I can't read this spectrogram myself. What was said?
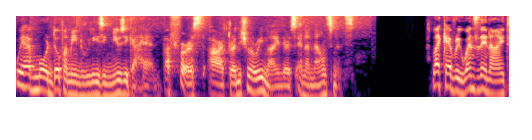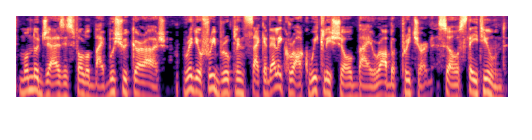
We have more dopamine releasing music ahead, but first our traditional reminders and announcements. Like every Wednesday night, Mondo Jazz is followed by Bushwick Garage, Radio Free Brooklyn's psychedelic rock weekly show by Rob Pritchard, so stay tuned.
